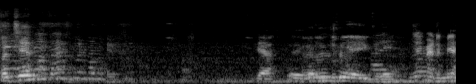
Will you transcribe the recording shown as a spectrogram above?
सचिन? या. तुम्ही या इकडे. या मॅडम या.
